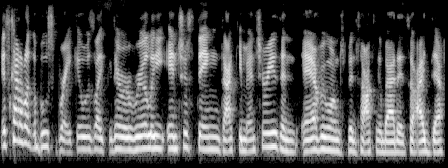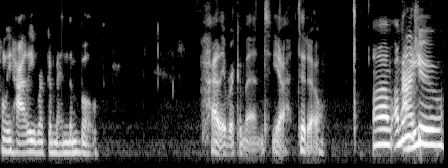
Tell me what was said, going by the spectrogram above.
it's kind of like a boost break. It was like there were really interesting documentaries, and everyone's been talking about it. So I definitely highly recommend them both. Highly recommend. Yeah, ditto. Um, I'm gonna I, do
